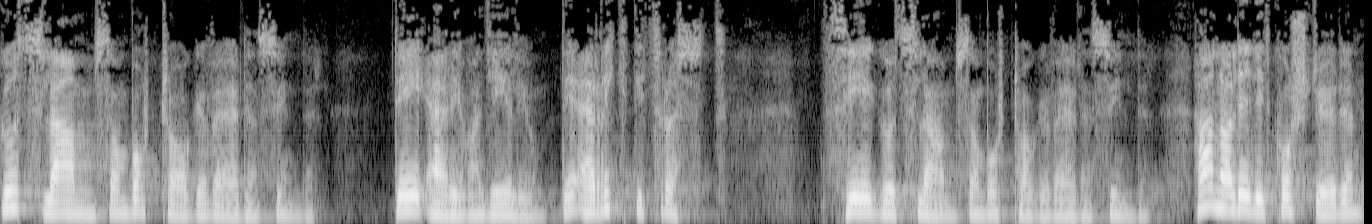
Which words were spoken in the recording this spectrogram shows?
Guds lam som borttager världens synder. Det är evangelium. Det är riktig tröst. Se Guds lam som borttager världens synder. Han har lidit korsdöden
